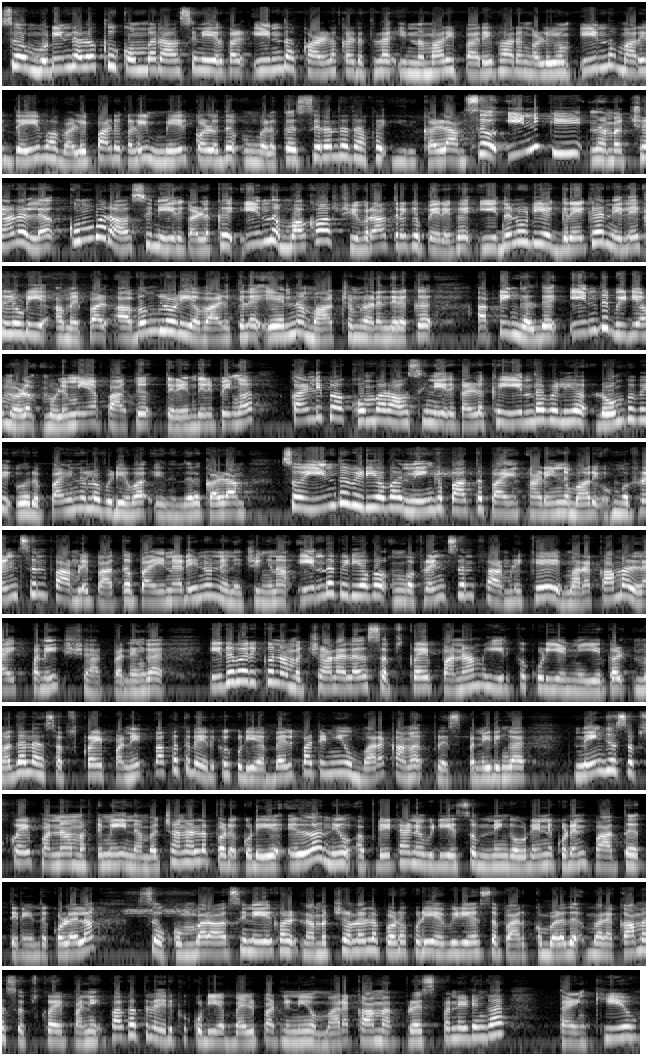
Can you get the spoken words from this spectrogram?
ஸோ முடிந்த அளவுக்கு கும்பராசினியர்கள் இந்த காலகட்டத்தில் இந்த மாதிரி பரிகாரங்களையும் இந்த மாதிரி தெய்வ வழிபாடுகளையும் மேற்கொள்வது உங்களுக்கு சிறந்த சிறந்ததாக இருக்கலாம். ஸோ இன்னைக்கு நம்ம சேனல்ல கும்பராசி நேர்களுக்கு இந்த மகா சிவராத்திரிக்கு பிறகு இதனுடைய கிரக நிலைகளுடைய அமைப்பால் அவங்களுடைய வாழ்க்கையில் என்ன மாற்றம் நடந்திருக்கு அப்படிங்கிறது இந்த வீடியோ மூலம் முழுமையா பார்த்து தெரிந்திருப்பீங்க. கண்டிப்பாக கும்பராசினியர்களுக்கு இந்த வீடியோ ரொம்பவே ஒரு பயனுள்ள வீடியோவாக இருந்திருக்கலாம். ஸோ இந்த வீடியோவை நீங்கள் பார்த்து பயன் அடைந்த மாதிரி உங்கள் ஃப்ரெண்ட்ஸ் அண்ட் ஃபேமிலி பார்த்து பயனடையணும்னு நினச்சிங்கன்னா இந்த வீடியோவை உங்கள் ஃப்ரெண்ட்ஸ் அண்ட் ஃபேமிலிக்கு மறக்காமல் லைக் பண்ணி ஷேர் பண்ணுங்கள் இது வரைக்கும் நம்ம சேனலை சப்ஸ்கிரைப் பண்ணாமல் இருக்கக்கூடிய நேயர்கள் முதல்ல சப்ஸ்கிரைப் பண்ணி பக்கத்தில் இருக்கக்கூடிய பெல் பட்டனையும் மறக்காமல் ப்ரெஸ் பண்ணிடுங்க. நீங்கள் சப்ஸ்கிரைப் பண்ணால் மட்டுமே நம்ம சேனலில் போடக்கூடிய எல்லா நியூ அப்டேட்டான வீடியோஸும் நீங்கள் உடனுக்குடன் பார்த்து தெரிந்து கொள்ளலாம். ஸோ கும்பராசினியர்கள் நம்ம சேனலில் போடக்கூடிய வீடியோஸை பார்க்கும் பொழுது மறக்காமல் சப்ஸ்கிரைப் பண்ணி பக்கத்தில் இருக்கக்கூடிய பெல் பட்டனையும் மறக்காமல் ப்ரெஸ் பண்ணிவிடுங்க தேங்க்யூ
